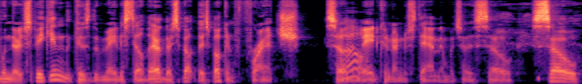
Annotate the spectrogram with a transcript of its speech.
when they're speaking, because the maid is still there, they spoke they spoke in French. So the Oh. maid couldn't understand them, which is so so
